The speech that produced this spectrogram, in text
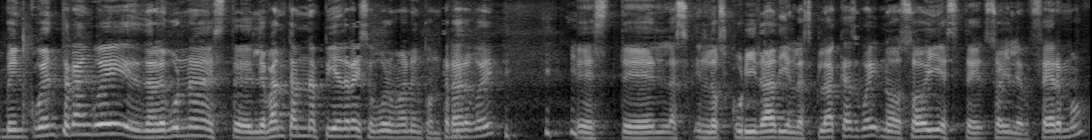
Me encuentran, güey, en alguna, este, levantan una piedra y seguro me van a encontrar, güey. Este, en, las- en la oscuridad y en las placas, güey. No, soy, este, soy el enfermo.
